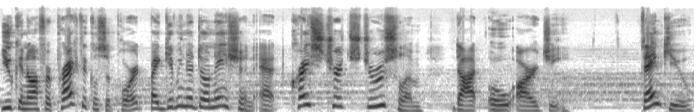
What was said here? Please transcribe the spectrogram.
You can offer practical support by giving a donation at christchurchjerusalem.org. Thank you,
